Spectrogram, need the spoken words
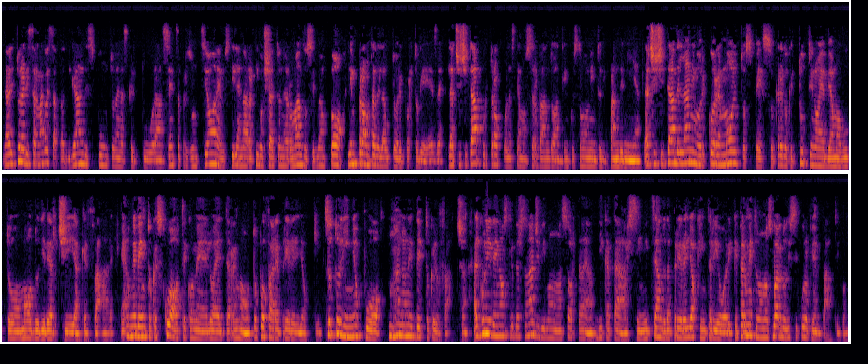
La lettura di Saramago è stata di grande spunto nella scrittura, senza presunzione, lo stile narrativo scelto nel romanzo segue un po' l'impronta dell'autore portoghese. La cecità purtroppo la stiamo osservando anche in questo momento di pandemia. La cecità dell'animo ricorre molto spesso, credo che tutti noi abbiamo avuto modo di averci a che fare. È un evento che scuote come lo è il terremoto, può fare aprire gli occhi. Sottolineo può può, ma non è detto che lo faccia. Alcuni dei nostri personaggi vivono una sorta di catarsi, iniziando ad aprire gli occhi interiori che permettono uno sguardo di sicuro più empatico,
